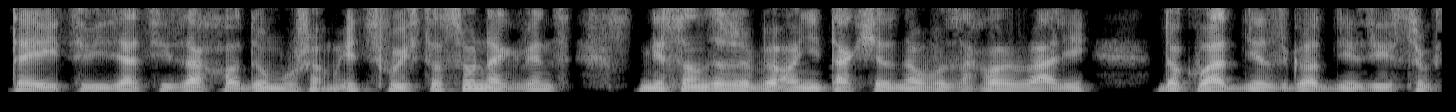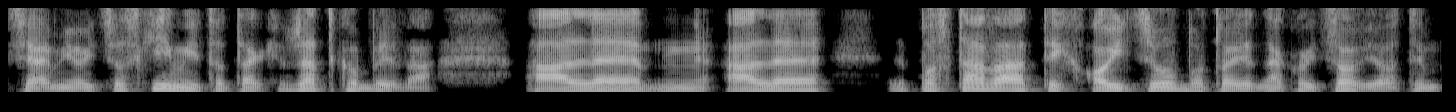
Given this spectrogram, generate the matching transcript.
tej cywilizacji Zachodu muszą mieć swój stosunek, więc nie sądzę, żeby oni tak się znowu zachowywali dokładnie zgodnie z instrukcjami ojcowskimi. To tak rzadko bywa, ale, mm, ale postawa tych ojców, bo to jednak ojcowie o tym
